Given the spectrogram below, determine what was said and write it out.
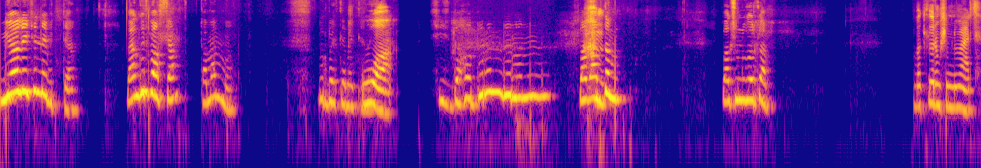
Viola için de bitti. Ben güç basacağım. Tamam mı? Dur bekle bekle. Oha. Siz daha durun durun. Bak attım. Bak şimdi Görkem. Bakıyorum şimdi Mert.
